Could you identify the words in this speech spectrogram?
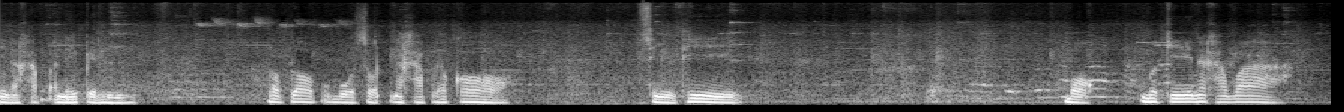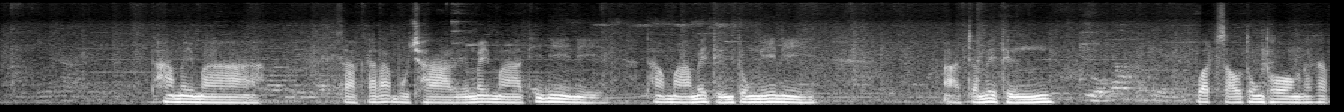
นี่นะครับ อันนี้เป็นรอบๆอุโบสถนะครับ แล้วก็สิ่งที่บอกเมื่อกี้นะครับว่า ถ้าไม่มาสักการะบูชาหรือไม่มาที่นี่นี่ ถ้ามาไม่ถึงตรงนี้นี่ อาจจะไม่ถึงวัดเสาธงทองนะครับ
